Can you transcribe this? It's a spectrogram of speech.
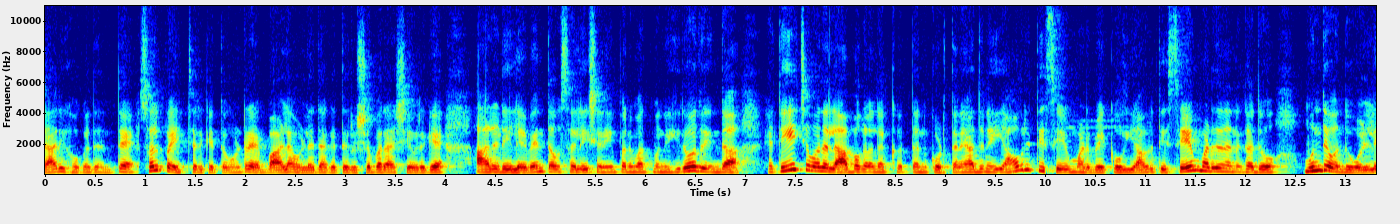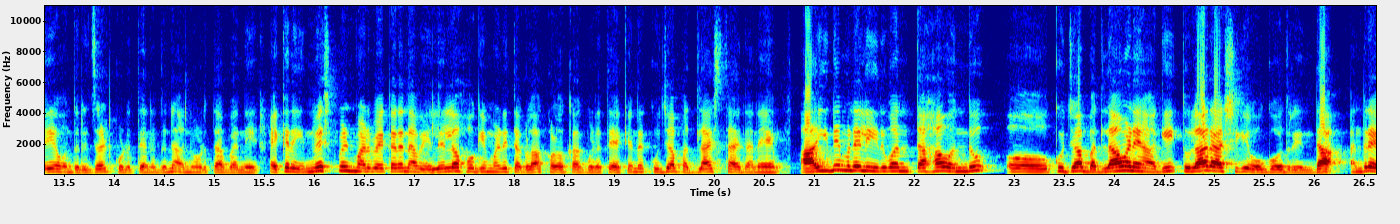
ಜಾರಿ ಹೋಗದಂತೆ ಸ್ವಲ್ಪ ಎಚ್ಚರಿಕೆ ತಗೊಂಡ್ರೆ ಬಹಳ ಒಳ್ಳೇದಾಗುತ್ತೆ ವೃಷಭ ರಾಶಿಯವರಿಗೆ. ಆಲ್ರೆಡಿ ಲೆವೆಂತ್ ಹೌಸಲ್ಲಿ ಶನಿ ಪರಮಾತ್ಮನು ಇರೋದ್ರಿಂದ ಯಥೇಚ್ಛವಾದ ಲಾಭಗಳನ್ನು ತಂದು ಕೊಡ್ತಾನೆ. ಅದನ್ನು ಯಾವ ರೀತಿ ಸೇವ್ ಮಾಡಬೇಕು? ಯಾವ ರೀತಿ ಸೇವ್ ಮಾಡಿದ್ರೆ ನನಗದು ಮುಂದೆ ಒಂದು ಒಳ್ಳೆಯ ಒಂದು ರಿಸಲ್ಟ್ ಕೊಡುತ್ತೆ ಅನ್ನೋದನ್ನ ನೋಡ್ತಾ ಬನ್ನಿ. ಯಾಕಂದ್ರೆ ಇನ್ವೆಸ್ಟ್ಮೆಂಟ್ ಮಾಡ್ಬೇಕಾದ್ರೆ ನಾವು ಎಲ್ಲೆಲ್ಲೋ ಹೋಗಿ ಮಾಡಿ ತಗೊಳಕೊಳಕ್ಕಾಗ್ಬಿಡುತ್ತೆ ಯಾಕೆಂದರೆ ಕುಜ ಬದಲಾಯಿಸ್ತಾ ಇದ್ದಾನೆ. ಐದನೇ ಮನೆಯಲ್ಲಿ ಇರುವಂತಹ ಒಂದು ಕುಜ ಬದಲಾವಣೆ ಆಗಿ ತುಲಾರಾಶಿಗೆ ಹೋಗೋದ್ರಿಂದ, ಅಂದರೆ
